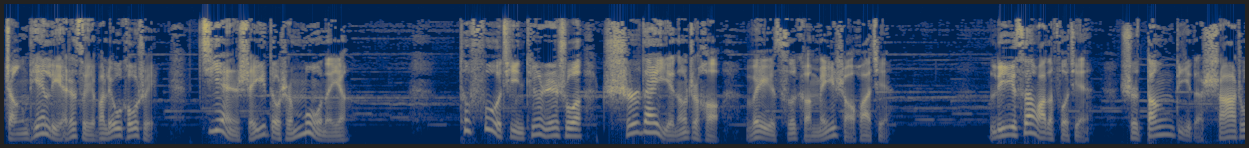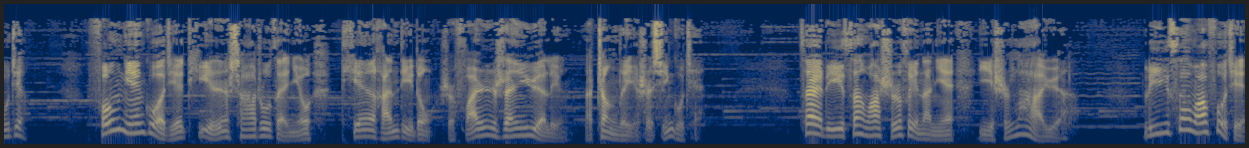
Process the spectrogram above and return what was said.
整天咧着嘴巴流口水，见谁都是木那样。他父亲听人说痴呆也能治好，为此可没少花钱。李三娃的父亲是当地的杀猪匠。逢年过节替人杀猪宰牛，天寒地冻是翻山越岭，那挣的也是辛苦钱。在李三娃十岁那年，已是腊月了。李三娃父亲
